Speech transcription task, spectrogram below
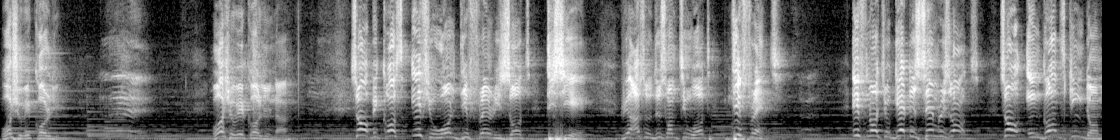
what should we call you? What should we call you now? So, because if you want different results this year, you have to do something what? Different. If not, you get the same results. So, in God's kingdom,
